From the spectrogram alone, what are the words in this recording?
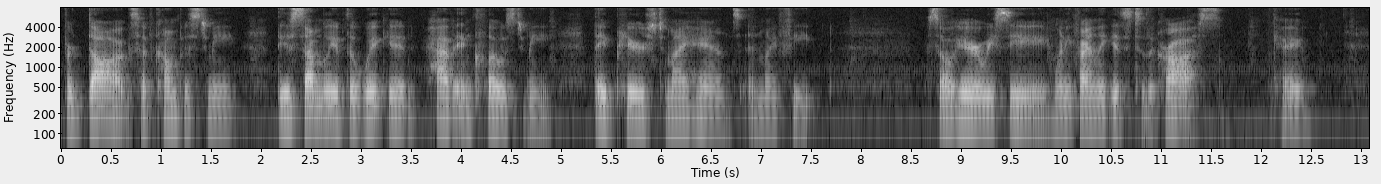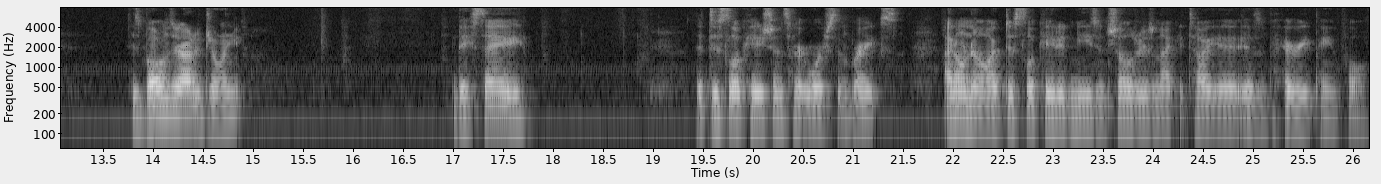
for dogs have compassed me. The assembly of the wicked have enclosed me. They pierced my hands and my feet. So here we see when he finally gets to the cross, okay, his bones are out of joint. They say that dislocations hurt worse than breaks. I don't know. I've dislocated knees and shoulders, and I could tell you it is very painful.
